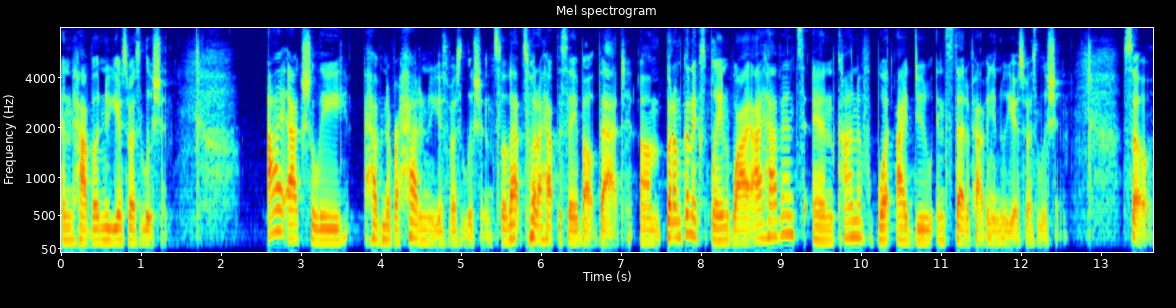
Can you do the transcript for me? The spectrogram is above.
and have a New Year's resolution. I actually have never had a New Year's resolution, so that's what I have to say about that. Um, but I'm going to explain why I haven't and kind of what I do instead of having a New Year's resolution. So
